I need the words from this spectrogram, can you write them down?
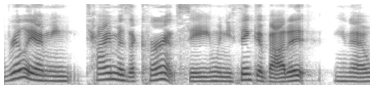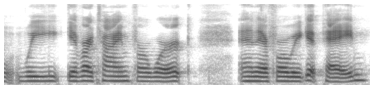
really, I mean, time is a currency when you think about it you know, we give our time for work and therefore we get paid.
